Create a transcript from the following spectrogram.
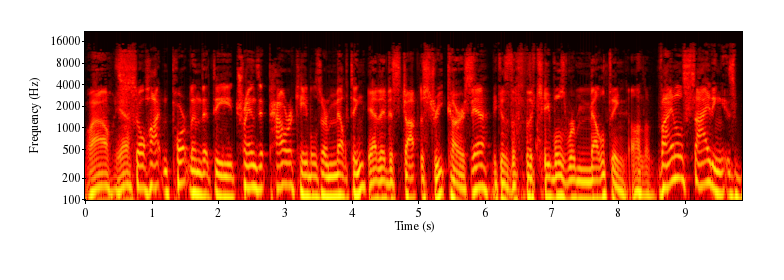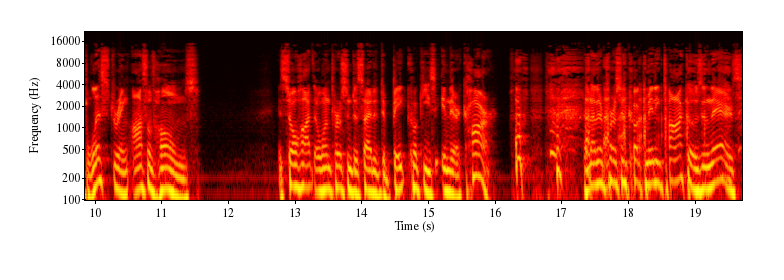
Wow. Yeah. So hot in Portland that the transit power cables are melting. Yeah, they just stopped the streetcars. Yeah. because the, the cables were melting on them. Vinyl siding is blistering off of homes. It's so hot that one person decided to bake cookies in their car. Another person cooked mini tacos in theirs.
